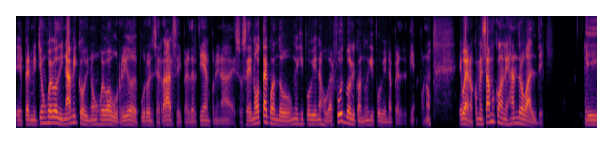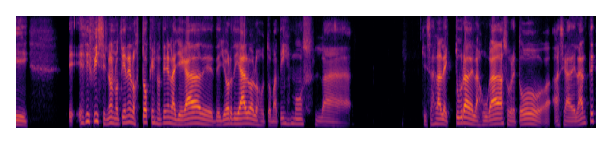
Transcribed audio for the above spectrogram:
eh, permitió un juego dinámico y no un juego aburrido de puro encerrarse y perder tiempo ni nada de eso. Se nota cuando un equipo viene a jugar fútbol y cuando un equipo viene a perder tiempo, ¿no? Y bueno, comenzamos con Alejandro Valde. Y e, es difícil, ¿no? No tiene los toques, no tiene la llegada de, de Jordi Alba, los automatismos, la, quizás la lectura de la jugada, sobre todo hacia adelante,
